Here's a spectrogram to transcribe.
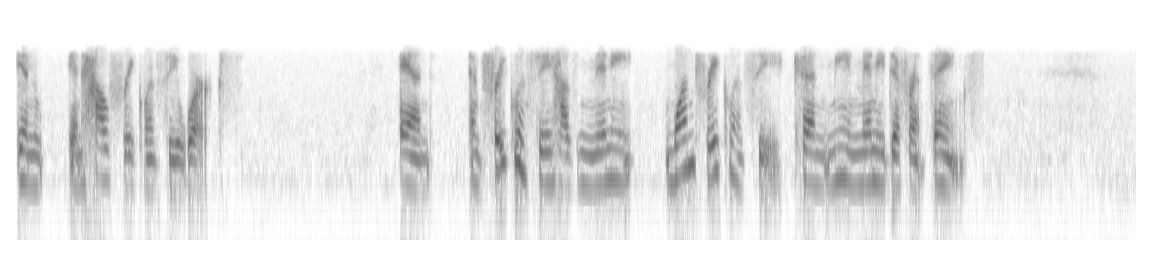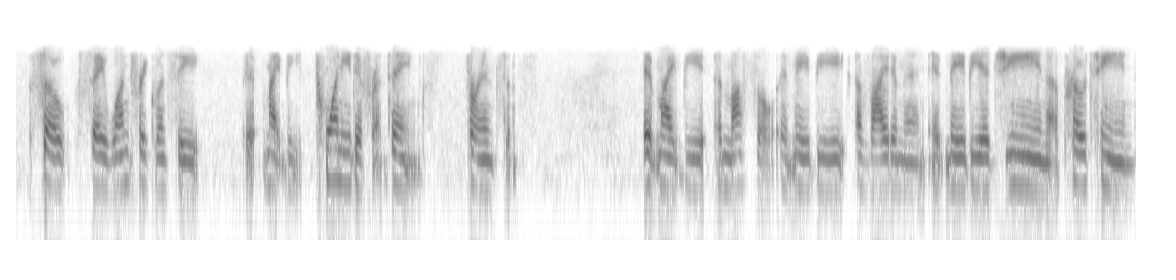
in in how frequency works. And and frequency has many one frequency can mean many different things. So say one frequency it might be 20 different things, for instance. It might be a muscle, it may be a vitamin, it may be a gene, a protein,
